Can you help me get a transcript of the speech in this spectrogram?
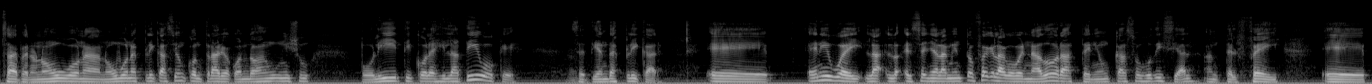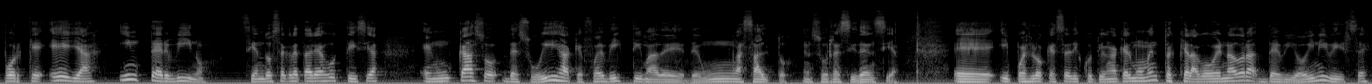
sabe, Pero no hubo una, no hubo una explicación contraria a cuando es un issue político, legislativo, que se tiende a explicar. Eh, anyway, la- lo- el señalamiento fue que la gobernadora tenía un caso judicial ante el FEI eh, porque ella intervino, siendo secretaria de justicia, en un caso de su hija que fue víctima de, un asalto en su residencia. Eh, y pues lo que se discutió en aquel momento es que la gobernadora debió inhibirse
